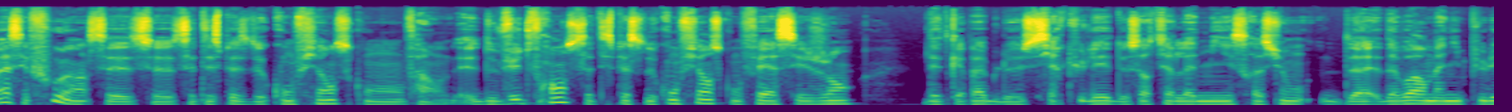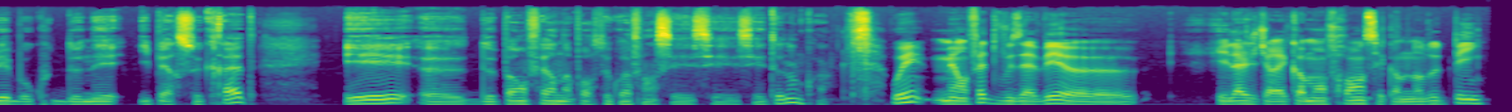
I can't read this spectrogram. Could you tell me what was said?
Ouais, c'est fou, hein, cette espèce de confiance qu'on, enfin, de vue de France, cette espèce de confiance qu'on fait à ces gens d'être capable de circuler, de sortir de l'administration, d'avoir manipulé beaucoup de données hyper secrètes et euh, de pas en faire n'importe quoi. Enfin, c'est, étonnant, quoi. Oui, mais en fait, vous avez, euh, et là je dirais comme en France et comme dans d'autres pays,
